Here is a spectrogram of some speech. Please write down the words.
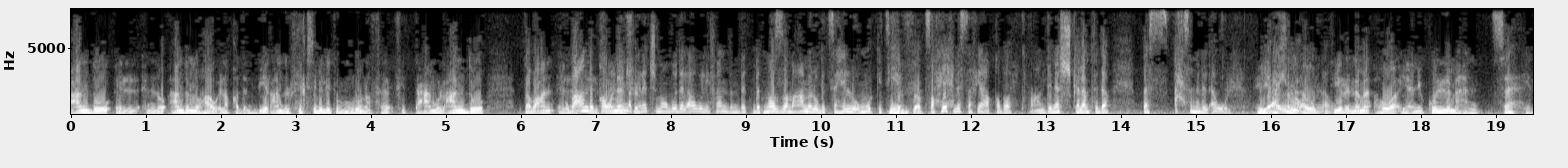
عنده ال... عنده ال know-how إلى قدر كبير عنده ال flexibility والمرونة في في التعامل عنده طبعا وبقى عنده قوانين ما كانتش موجودة الأول يا فندم. بت... بتنظم عمله وبتسهل له أمور كتير. بالظبط. صحيح لسه في عقبات ما عندناش كلام في ده بس أحسن من الأول. هي أحسن من الأول. كتير إنما هو يعني كل ما هنسهل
